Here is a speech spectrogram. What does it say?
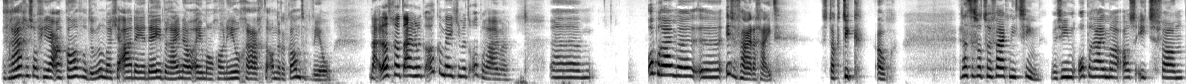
De vraag is of je daaraan kan voldoen, omdat je ADHD-brein nou eenmaal gewoon heel graag de andere kant op wil. Nou, dat gaat eigenlijk ook een beetje met opruimen. Um, opruimen uh, is een vaardigheid. Is tactiek ook. Dat is wat we vaak niet zien. We zien opruimen als iets van...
